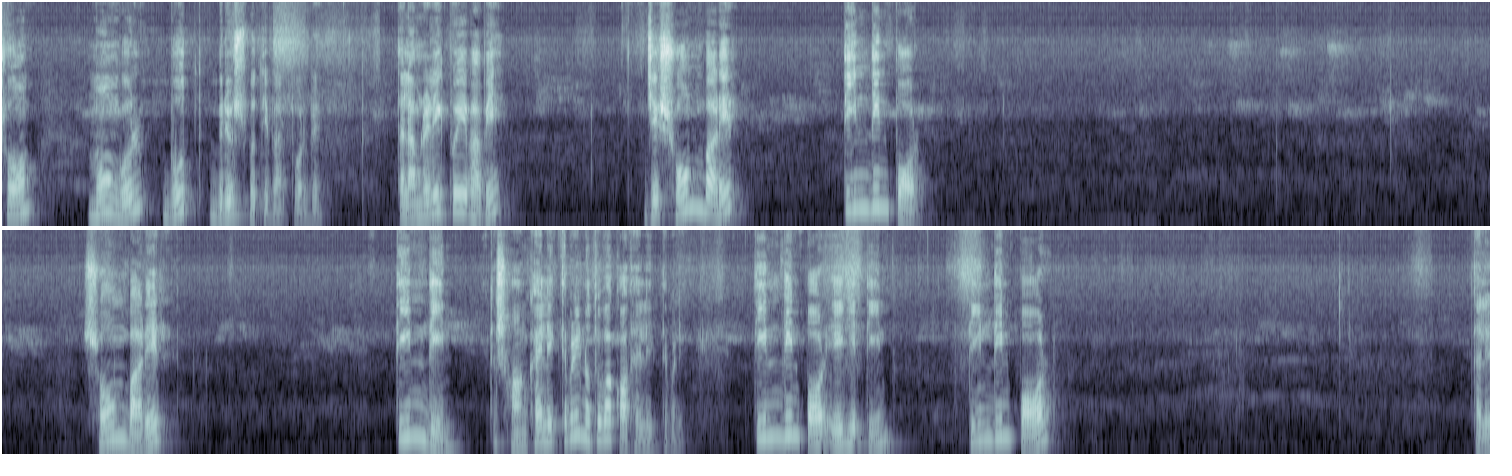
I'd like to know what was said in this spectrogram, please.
সোম, মঙ্গল, বুধ, বৃহস্পতিবার পড়বে। তাহলে আমরা লিখব এভাবে, যে সোমবারের তিন দিন পর সোমবারের তিন দিন, এটা সংখ্যায় লিখতে পারি নতুবা কথায় লিখতে পারি, তিন দিন পর এই যে তিন তিন দিন পর তাহলে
